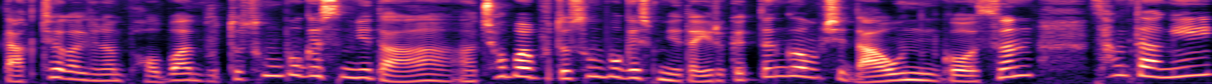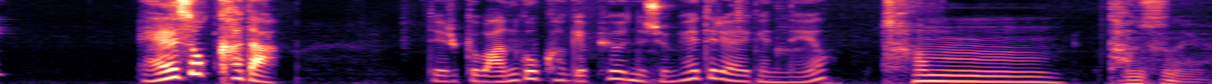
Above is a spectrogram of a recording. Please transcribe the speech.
낙태 관련한 법안부터 손보겠습니다. 아, 처벌부터 손보겠습니다. 이렇게 뜬금없이 나온 것은 상당히 애석하다. 네, 이렇게 완곡하게 표현을 좀 해드려야겠네요. 참 단순해요.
